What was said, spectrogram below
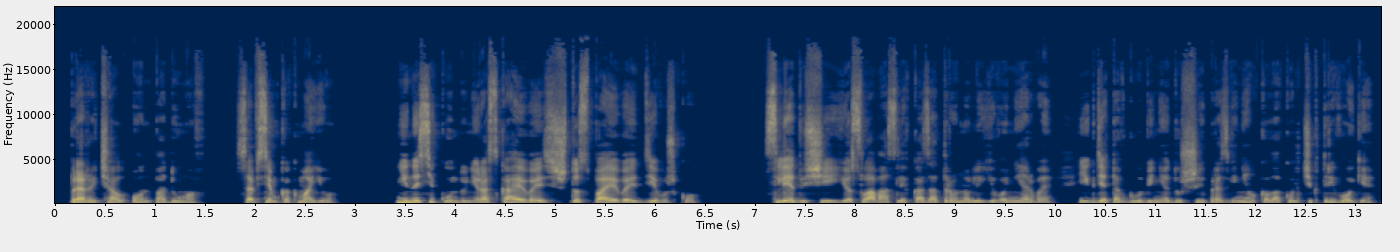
– прорычал он, подумав. «Совсем как мое. Ни на секунду не раскаиваясь, что спаивает девушку. Следующие ее слова слегка затронули его нервы, и где-то в глубине души прозвенел колокольчик тревоги.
